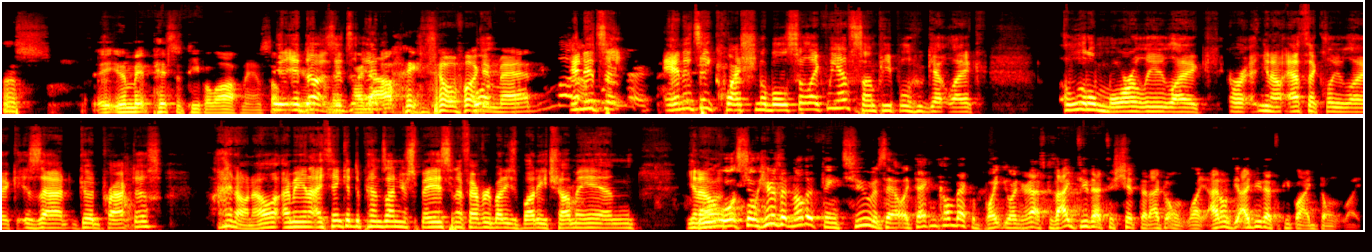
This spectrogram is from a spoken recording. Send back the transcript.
That's, it, it pisses people off, man. So it, it does. It's, and, it's so fucking well, mad. And it's a and it's a questionable. So like we have some people who get like a little morally like or you know ethically like is that good practice? I don't know. I mean, I think it depends on your space and if everybody's buddy chummy and you know. Well, so here's another thing too: is that like that can come back and bite you on your ass because I do that to shit that I don't like. I don't. I do that to people I don't like.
